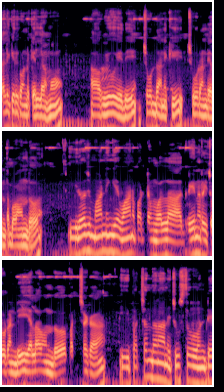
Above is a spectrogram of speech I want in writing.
కలికిరికొండకి వెళ్ళాము. ఆ వ్యూ ఇది. చూడడానికి చూడండి ఎంత బాగుందో. ఈ రోజు మార్నింగే వాన పడటం వల్ల గ్రీనరీ చూడండి ఎలా ఉందో పచ్చగా. ఈ పచ్చందనాన్ని చూస్తూ ఉంటే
